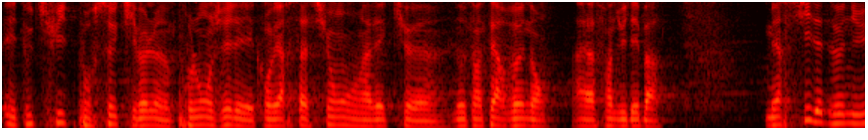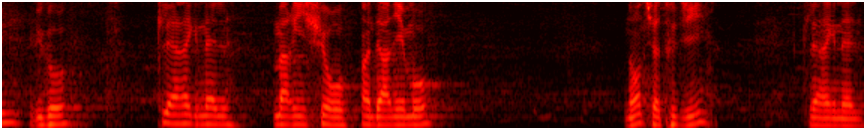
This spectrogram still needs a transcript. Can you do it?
Et tout de suite, pour ceux qui veulent prolonger les conversations avec nos intervenants à la fin du débat. Merci d'être venu, Hugo. Claire Egnel, Marie Chureau, un dernier mot Non, tu as tout dit Claire Egnel.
